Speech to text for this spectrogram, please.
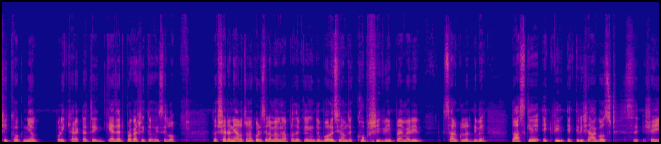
শিক্ষক নিয়োগ পরীক্ষার একটা যে গ্যাজেট প্রকাশিত হয়েছিল, তো সেটা নিয়ে আলোচনা করেছিলাম এবং আপনাদেরকে কিন্তু বলেছিলাম যে খুব শীঘ্রই প্রাইমারির সার্কুলার দিবে। তো আজকে একটি, একত্রিশে আগস্ট সেই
